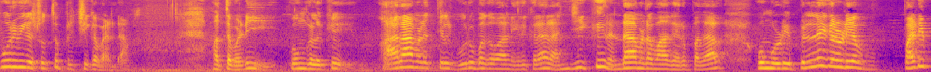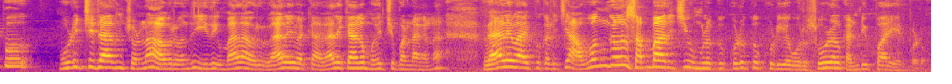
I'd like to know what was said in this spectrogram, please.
பூர்வீக சொத்து பிரிச்சிக்க வேண்டாம். மற்றபடி உங்களுக்கு ஆறாம் இடத்தில் குரு பகவான் இருக்கிறார். அஞ்சுக்கு ரெண்டாம் இடமாக இருப்பதால் உங்களுடைய பிள்ளைகளுடைய படிப்பு முடிச்சிட்டாருன்னு சொன்னால் அவர் வந்து இதுக்கு மேலே அவர் வேலை வைக்க வேலைக்காக முயற்சி பண்ணாங்கன்னா வேலை வாய்ப்பு கிடைச்சி அவங்களும் சம்பாதிச்சு உங்களுக்கு கொடுக்கக்கூடிய ஒரு சூழல் கண்டிப்பாக ஏற்படும்.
